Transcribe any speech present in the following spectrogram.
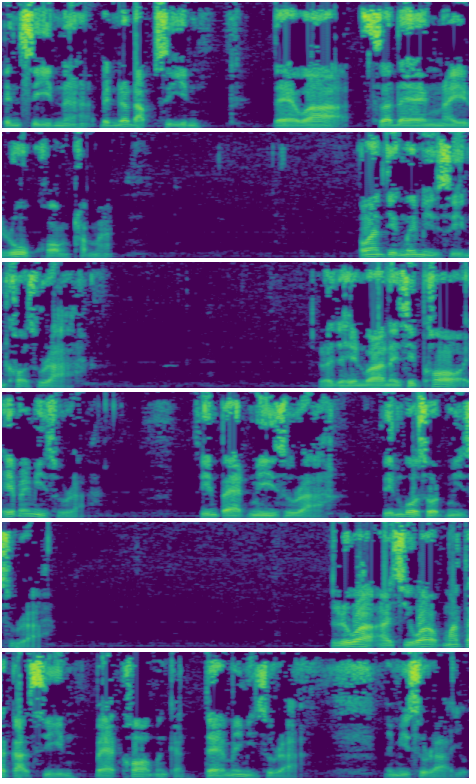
เป็นศีลนะฮะเป็นระดับศีล แต่ว่าแสดงในรูปของธรรมะ ราะฉะนั้นจึงไม่มีศีลข้อสุรา เราจะเห็นว่าในสิบข้อ เอ๊ะไม่มีสุรา ศีลแปดมีสุรา ศีลโบสถมีสุรา หรือว่าอาชีวมัตกะศีลแปดข้อเหมือนกัน แต่ไม่มีสุรา ไม่มีสุราอยู่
